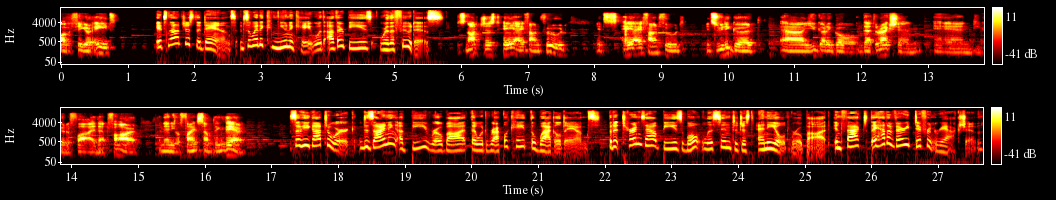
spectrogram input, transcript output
of a figure eight, it's not just a dance, it's a way to communicate with other bees where the food is. It's not just, hey, I found food. It's, hey, I found food. It's really good. Uh, you got to go that direction and you got to fly that far, and then you'll find something there. So he got to work, designing a bee robot that would replicate the waggle dance. But it turns out bees won't listen to just any old robot. In fact, they had a very different reaction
